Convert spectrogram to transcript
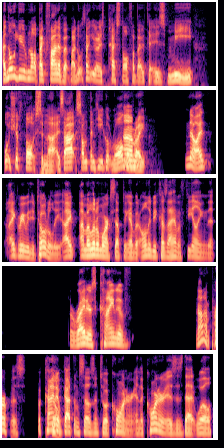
I know you're not a big fan of it, but I don't think you're as pissed off about it as me. What's your thoughts on that? Is that something he got wrong um, or right? No, I I agree with you totally. I I'm a little more accepting of it only because I have a feeling that the writers kind of not on purpose, but kind no. of got themselves into a corner. And the corner is is that well,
